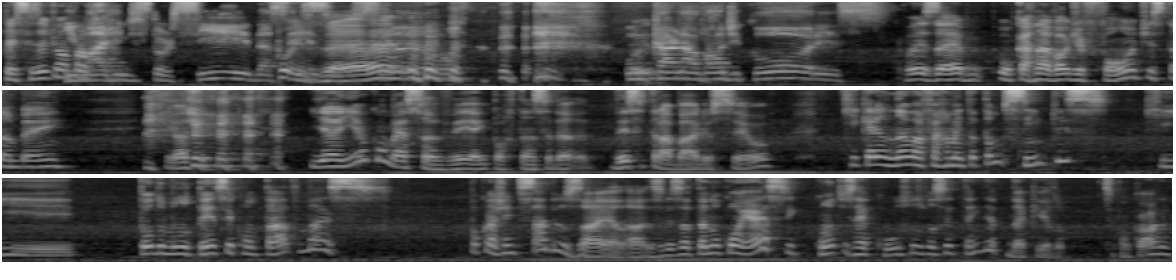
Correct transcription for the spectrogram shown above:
Precisa de uma imagem prof... distorcida, pois é. um pois... carnaval de cores. Pois é, o carnaval de fontes também. Eu acho. e aí eu começo a ver a importância da, desse trabalho seu, que querendo ou não, é uma ferramenta tão simples que todo mundo tem esse contato, mas pouca gente sabe usar ela. Às vezes até não conhece quantos recursos você tem dentro daquilo. Você concorda?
